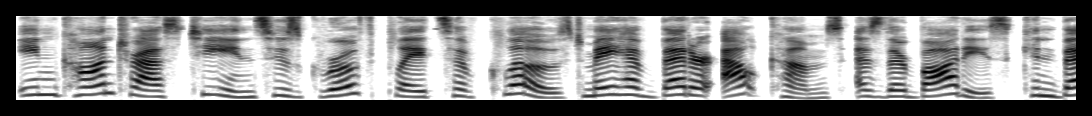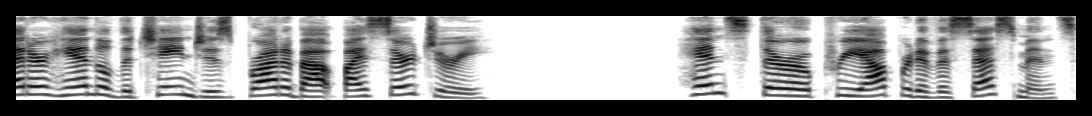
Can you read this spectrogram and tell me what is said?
In contrast, teens whose growth plates have closed may have better outcomes as their bodies can better handle the changes brought about by surgery. Hence, thorough preoperative assessments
